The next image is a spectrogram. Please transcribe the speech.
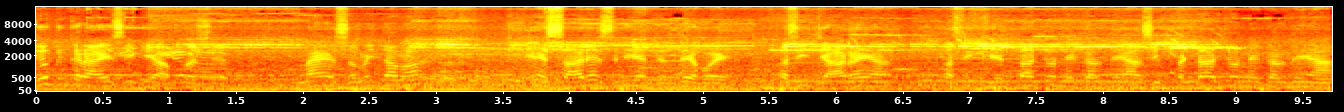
ਯੁੱਧ ਕਰਾਏ ਸੀਗੇ ਆਪਸ 'ਚ ਮੈਂ ਸਮਝਦਾ ਵਾਂ ਕਿ ਇਹ ਸਾਰੇ ਸੁਨੇਹੇ ਦਿੰਦੇ ਹੋਏ ਅਸੀਂ ਜਾ ਰਹੇ ਹਾਂ, ਅਸੀਂ ਖੇਤਾਂ 'ਚੋਂ ਨਿਕਲਦੇ ਹਾਂ, ਅਸੀਂ ਪਿੰਡਾਂ 'ਚੋਂ ਨਿਕਲਦੇ ਹਾਂ,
